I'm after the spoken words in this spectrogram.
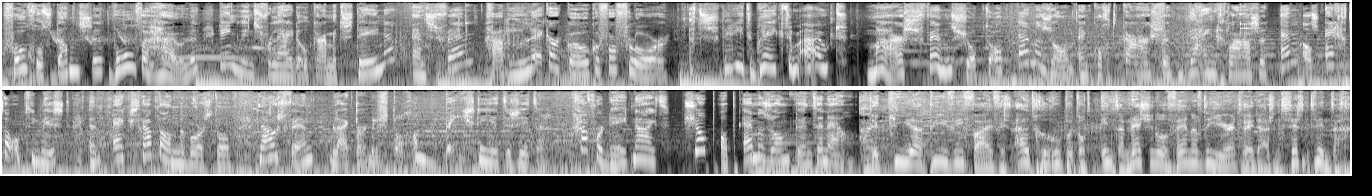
Vogels dansen, wolven huilen, pinguïns verleiden elkaar met stenen... en Sven gaat lekker koken voor Floor. Het zweet breekt hem uit. Maar Sven shopte op Amazon en kocht kaarsen, wijnglazen... en als echte optimist een extra tandenborstel. Nou Sven, blijkt er dus toch een beest in je te zitten. Ga voor date night. Shop op amazon.nl. De Kia PV5 is uitgeroepen tot International Fan of the Year 2026.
